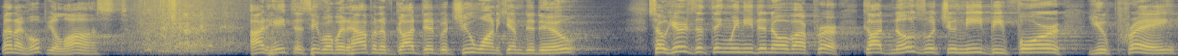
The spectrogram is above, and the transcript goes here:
Man, I hope you lost. I'd hate to see what would happen if God did what you want Him to do. So here's the thing we need to know about prayer God knows what you need before you pray.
